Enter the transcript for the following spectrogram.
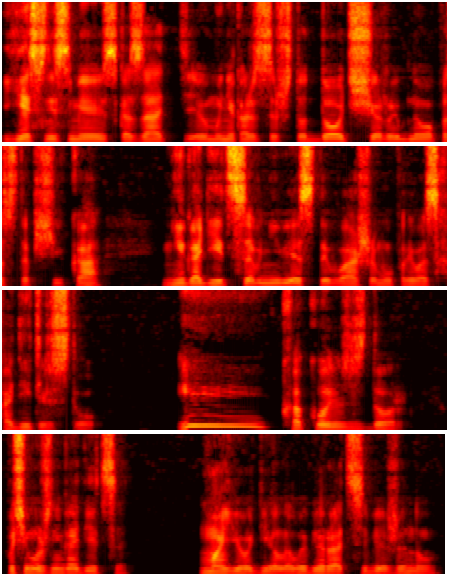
Если смею сказать, мне кажется, что дочь рыбного поставщика не годится в невесты вашему превосходительству. И какой вздор! Почему же не годится? Мое дело выбирать себе жену.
